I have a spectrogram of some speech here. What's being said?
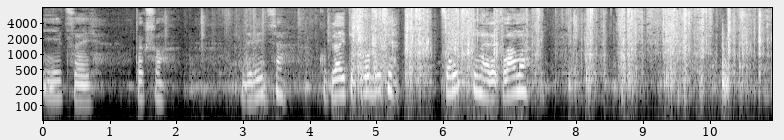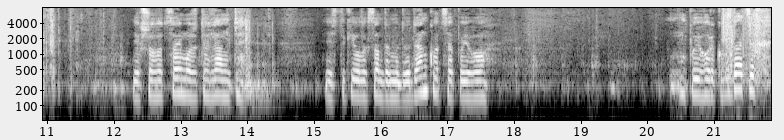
і цей. Так що дивіться, купляйте, пробуйте. Це не реклама. Якщо цей можете глянути, є такий Олександр Медведенко, це по його по його рекомендаціях.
